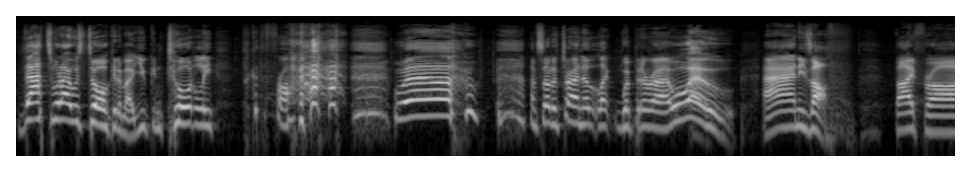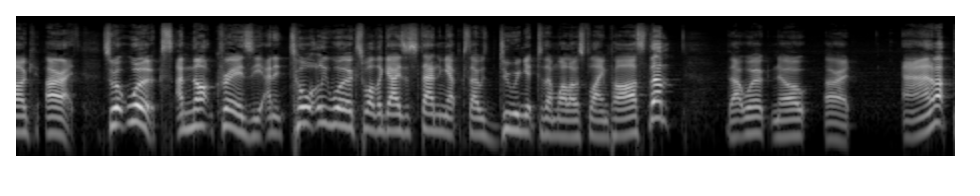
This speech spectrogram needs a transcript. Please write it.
That's what I was talking about. You can totally Look at the frog. Whoa! I'm sort of trying to like whip it around. Whoa! And he's off. Bye, frog. All right. So it works. I'm not crazy. And it totally works while the guys are standing up because I was doing it to them while I was flying past them. That worked? No. All right. And I'm up.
